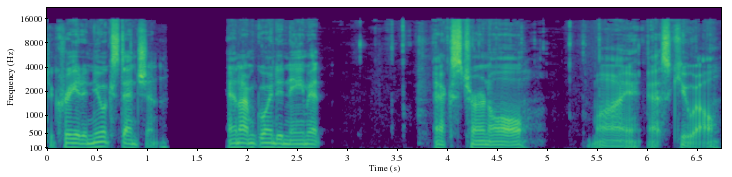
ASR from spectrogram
to create a new extension. And I'm going to name it external MySQL.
